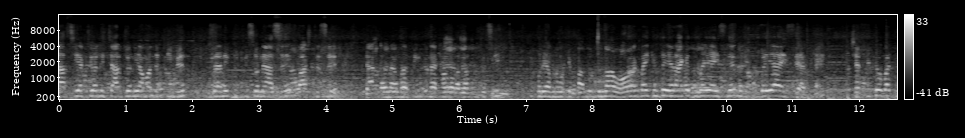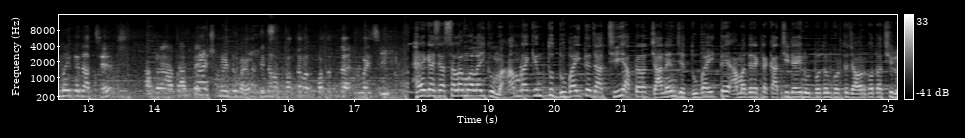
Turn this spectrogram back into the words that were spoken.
যাচ্ছি অ্যাকচুয়ালি চারজনই আমাদের টিমের ইরানি পিছনে আছে ও আসতেছে। যার কারণে আমরা তিনজন এখন কথা বলতেছি। কি করে আমরা ওকে পাবো? না ভাই কিন্তু এর আগে দুবাই আইসে মানে দুবাই আইসে আর কি। সে দ্বিতীয়বার দুবাইতে যাচ্ছে। হ্যাঁ আমরা কিন্তু দুবাইতে যাচ্ছি। আপনারা জানেন যে দুবাইতে আমাদের একটা কাচি ডাইন উদ্বোধন করতে যাওয়ার কথা ছিল।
